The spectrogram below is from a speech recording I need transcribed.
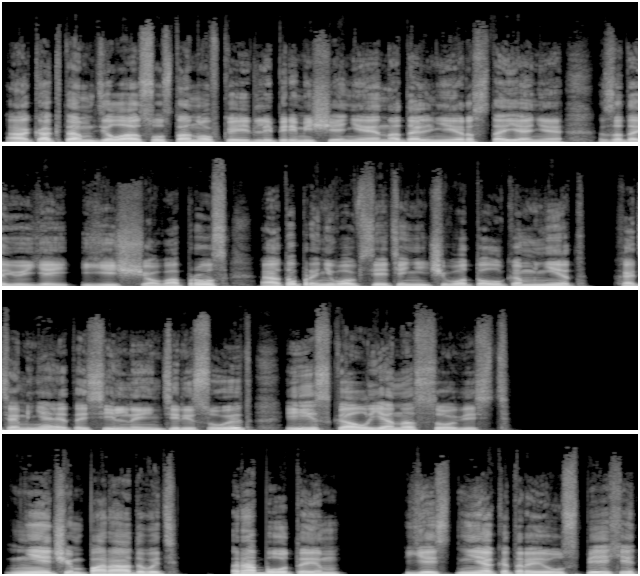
«А как там дела с установкой для перемещения на дальние расстояния?» Задаю ей еще вопрос, а то про него в сети ничего толком нет, хотя меня это сильно интересует, и искал я на совесть. Нечем порадовать. Работаем. Есть некоторые успехи,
